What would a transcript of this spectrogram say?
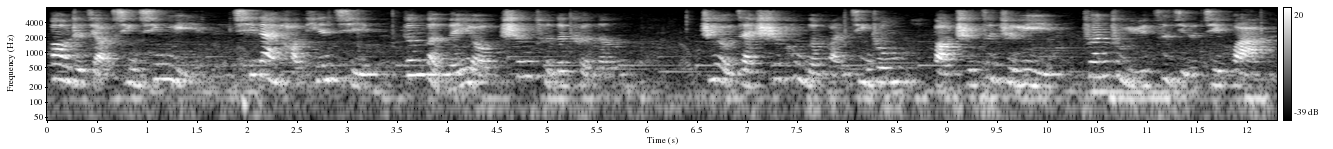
抱着侥幸心理，期待好天气，根本没有生存的可能。只有在失控的环境中，保持自制力，专注于自己的计划。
